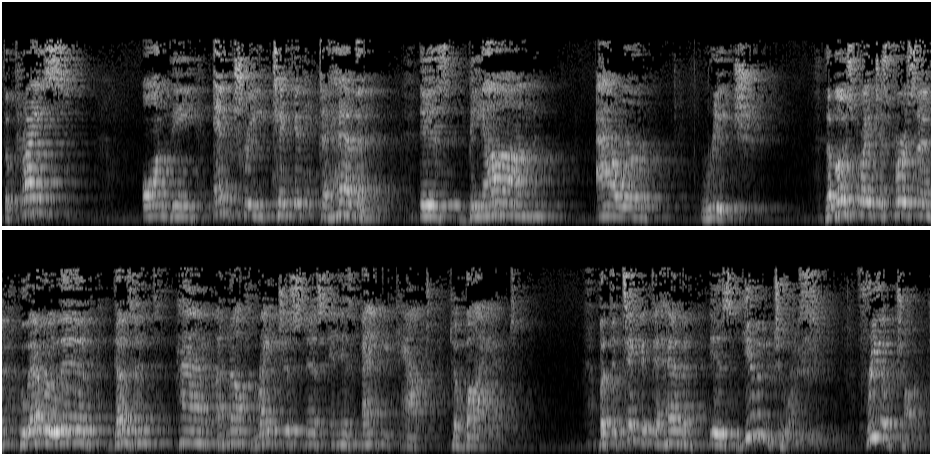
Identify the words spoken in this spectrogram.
The price on the entry ticket to heaven is beyond our reach. The most righteous person who ever lived doesn't have enough righteousness in his bank account to buy it. But the ticket to heaven is given to us free of charge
